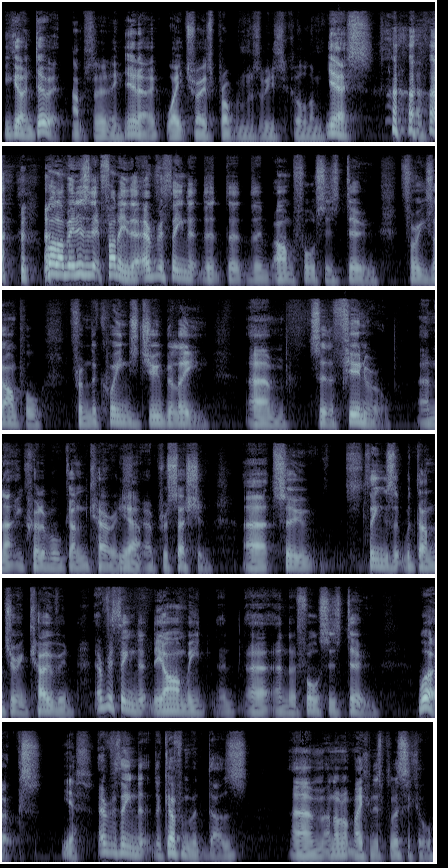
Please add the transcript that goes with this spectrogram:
You go and do it. Absolutely. You know. Waitrose problems, we used to call them. Yes. well, I mean, isn't it funny that everything that the, the, the armed forces do, for example, from the Queen's Jubilee um, to the funeral and that incredible gun carriage Yeah. uh, procession, uh, to things that were done during COVID, everything that the army uh, and the forces do works. Yes. Everything that the government does, um, and I'm not making this political,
